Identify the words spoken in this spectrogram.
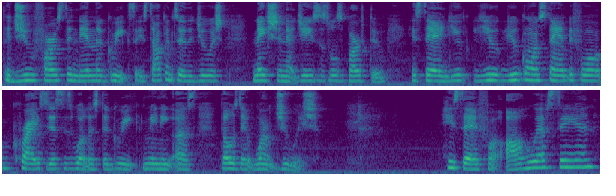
The Jew first and then the Greek. So he's talking to the Jewish nation that Jesus was birthed through. He's saying you you you're going to stand before Christ just as well as the Greek, meaning us, those that weren't Jewish. He said, For all who have sinned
